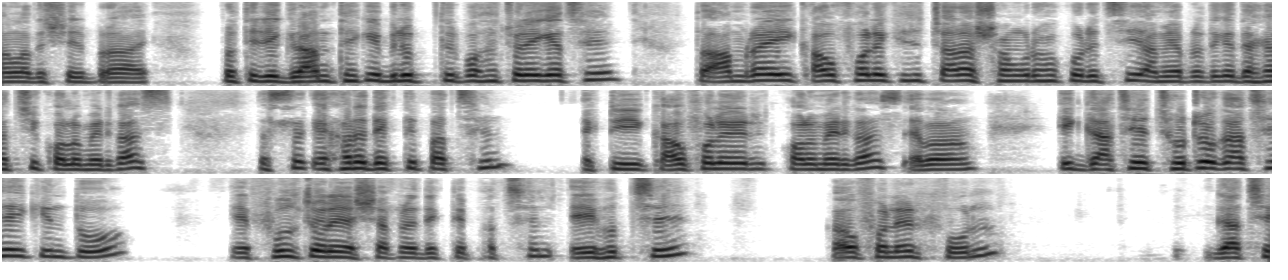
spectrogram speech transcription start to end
বাংলাদেশের প্রায় প্রতিটি গ্রাম থেকে বিলুপ্তির পথে চলে গেছে। তো আমরা এই কাউ ফলে কিছু চারা সংগ্রহ করেছি, আমি আপনাদেরকে দেখাচ্ছি কলমের গাছ। দর্শক, এখানে দেখতে পাচ্ছেন, একটি কাউ ফলের কলমের গাছ এবং এই গাছে ছোট গাছে কিন্তু এ ফুল চলে আসছে আপনারা দেখতে পাচ্ছেন। এই হচ্ছে কাউফলের ফুল। গাছে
